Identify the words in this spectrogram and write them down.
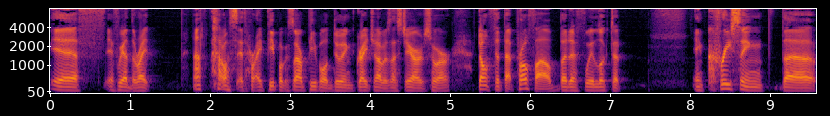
if if we had the right. Not I don't want to say the right people because there are people doing great job as SDRs who are don't fit that profile. But if we looked at increasing the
